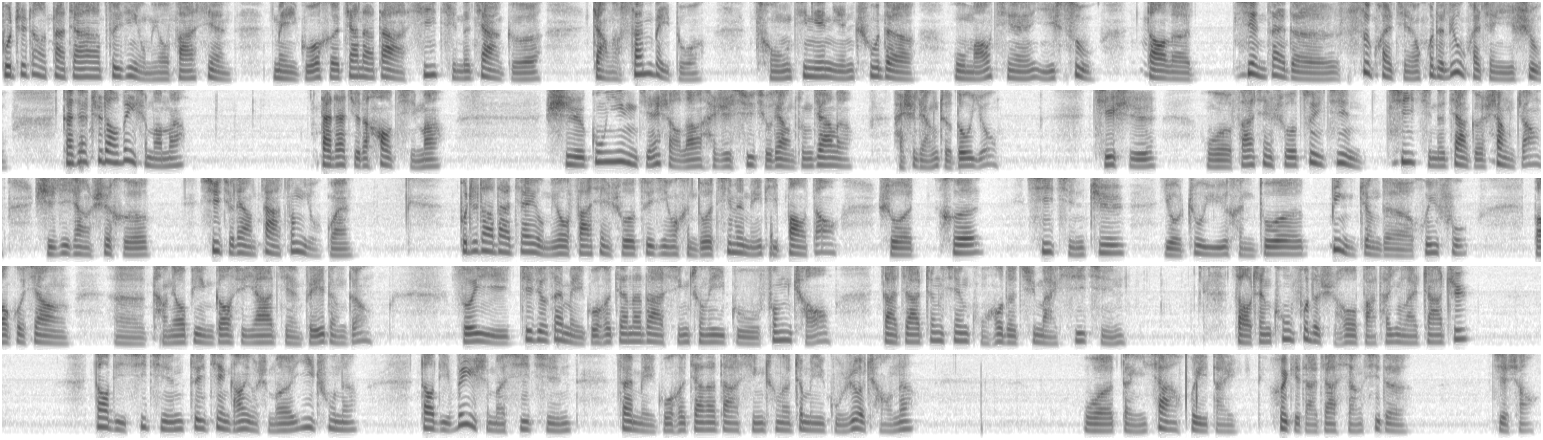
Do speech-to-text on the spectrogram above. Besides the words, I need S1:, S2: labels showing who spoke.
S1: 不知道大家最近有没有发现，美国和加拿大西芹的价格涨了三倍多，从今年年初的五毛钱一束，到了现在的四块钱或者六块钱一束。大家知道为什么吗？大家觉得好奇吗？是供应减少了，还是需求量增加了，还是两者都有？其实。我发现说，最近西芹的价格上涨，实际上是和需求量大增有关。不知道大家有没有发现说，最近有很多新闻媒体报道说，喝西芹汁有助于很多病症的恢复，包括像呃糖尿病、高血压、减肥等等。所以这就在美国和加拿大形成了一股风潮。大家争先恐后的去买西芹，早晨空腹的时候把它用来榨汁。到底西芹对健康有什么益处呢？到底为什么西芹在美国和加拿大形成了这么一股热潮呢？我等一下会带会给大家详细的介绍。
